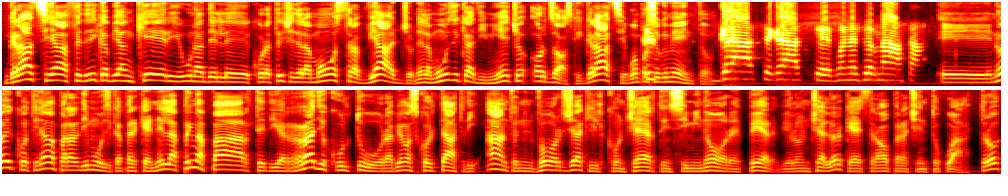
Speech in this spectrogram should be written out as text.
Grazie a Federica Biancheri, una delle curatrici della mostra Viaggio nella musica di Miecio Orzoschi. Grazie, buon proseguimento. Grazie, grazie, buona giornata. E noi continuiamo a parlare di musica perché nella prima parte di Radio Cultura abbiamo ascoltato di Antonin Dvorak il concerto in Si minore per violoncello e orchestra, opera 104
